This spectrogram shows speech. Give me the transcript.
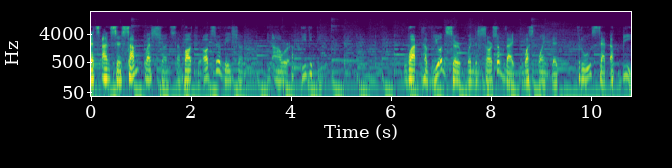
Let's answer some questions about your observation in our activity. What have you observed when the source of light was pointed through setup B?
